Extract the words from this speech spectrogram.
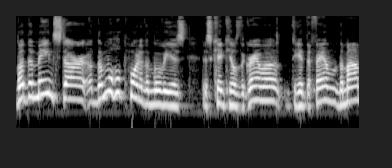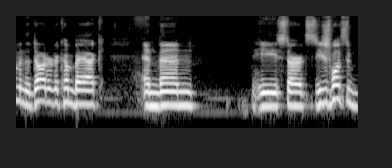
But the main star, the whole point of the movie is this kid kills the grandma to get the fam, the mom and the daughter to come back, and then he starts. He just wants to.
